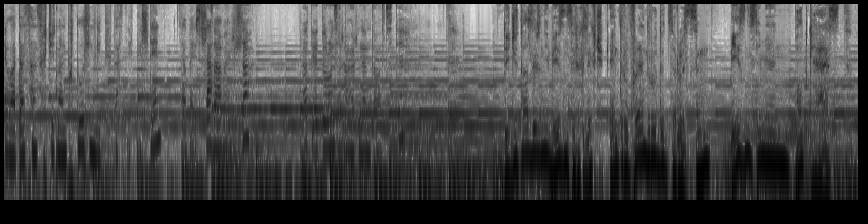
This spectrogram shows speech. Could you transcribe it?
яг одоо сонсогчид маань бүртгүүлнэ гэдэгт бас итгэлтэй. За баярлалаа. За баярлалаа. За тэгээ 4 сарын 28-нд уулз тээ. Дижитал эрхний бизнес эрхлэгч энтерпренерүүдэд зориулсан бизнесмен подкаст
